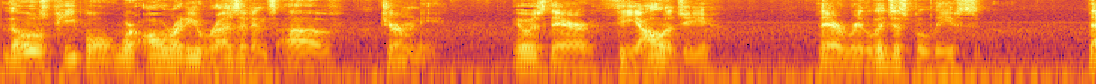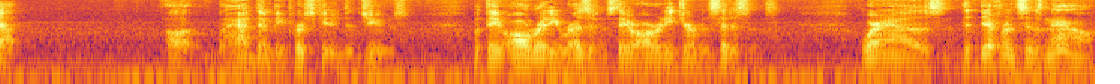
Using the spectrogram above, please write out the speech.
Those people were already residents of Germany. It was their theology, their religious beliefs that uh, had them be persecuted, the Jews. But they're already residents, They are already German citizens. Whereas the difference is now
